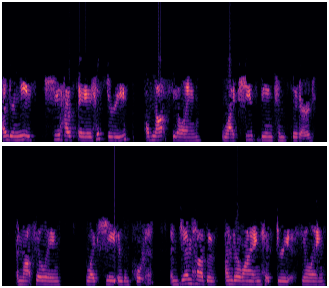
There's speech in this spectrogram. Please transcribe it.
underneath, she has a history of not feeling like she's being considered and not feeling like she is important. And Jim has an underlying history of feeling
